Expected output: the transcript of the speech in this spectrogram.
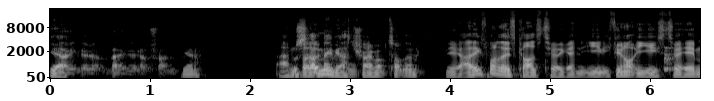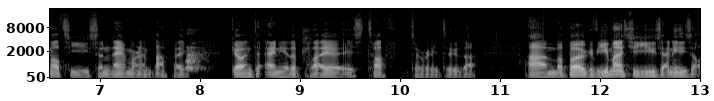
Yeah, very good, very good up front. Yeah, and so maybe I'll try him up top then. Yeah, I think it's one of those cards too. Again, you, if you're not used to him, obviously you used to Neymar and Mbappe. Going to any other player is tough to really do that. Um, but Berg, have you managed to use any of these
